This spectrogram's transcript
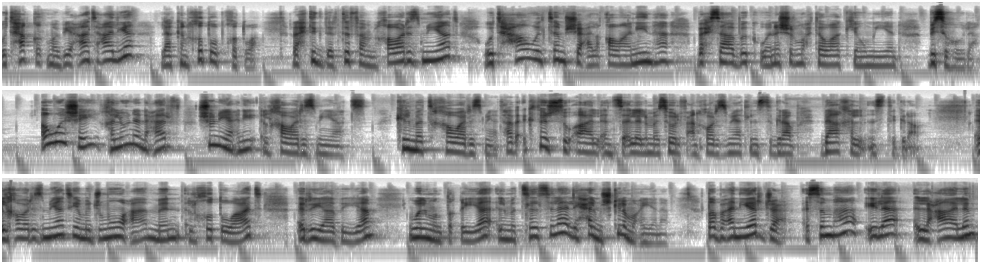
وتحقق مبيعات عالية لكن خطوة بخطوة. راح تقدر تفهم الخوارزميات وتحاول تمشي على قوانينها بحسابك ونشر محتواك يوميا بسهولة. أول شيء خلونا نعرف شنو يعني الخوارزميات كلمة خوارزميات. هذا أكثر سؤال أنسأله لما أسولف عن خوارزميات الإنستغرام داخل الإنستغرام. الخوارزميات هي مجموعة من الخطوات الرياضية والمنطقية المتسلسلة لحل مشكلة معينة. طبعا يرجع اسمها إلى العالم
